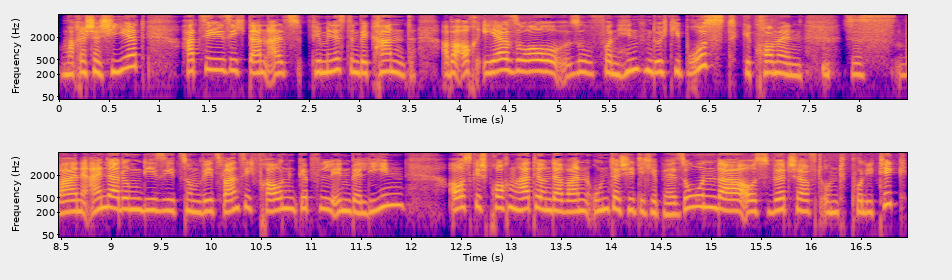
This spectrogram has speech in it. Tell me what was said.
mal recherchiert, hat sie sich dann als Feministin bekannt, aber auch eher so, so von hinten durch die Brust gekommen. Das war eine Einladung, die sie zum W20 Frauengipfel in Berlin ausgesprochen hatte. Und da waren unterschiedliche Personen da aus Wirtschaft und Politik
